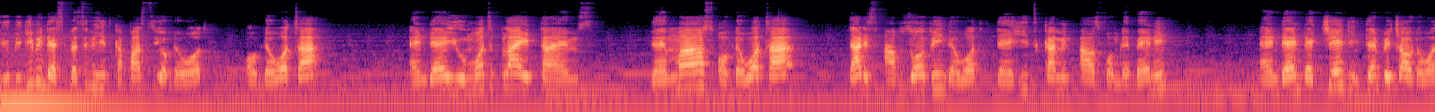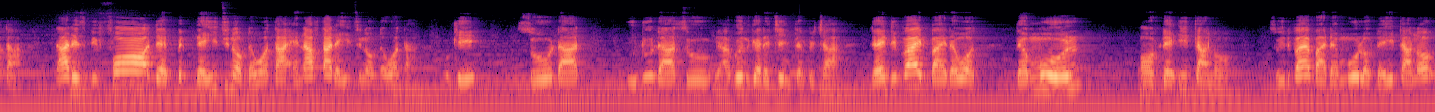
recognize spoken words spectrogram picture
you be given the specific heat capacity of the what? Of the water and then you multiply it times the mass of the water that is absorbing the what? The heat coming out from the burning and then the change in temperature of the water. That is before the the heating of the water and after the heating of the water. Okay? So that you do that so you are going to get a change in temperature then divide by the what? The mole of the ethanol so you divide by the mole of the ethanol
